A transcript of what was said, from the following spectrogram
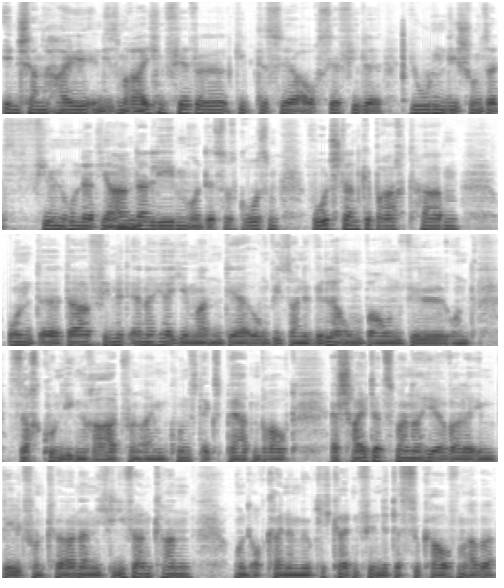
in Shanghai, in diesem reichen Viertel, gibt es ja auch sehr viele Juden, die schon seit vielen hundert Jahren mhm. da leben und es aus großem Wohlstand gebracht haben. Und äh, da findet er nachher jemanden, der irgendwie seine Villa umbauen will und sachkundigen Rat von einem Kunstexperten braucht. Er scheitert zwar nachher, weil er im Bild von Turner nicht liefern kann und auch keine Möglichkeiten findet, das zu kaufen, aber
